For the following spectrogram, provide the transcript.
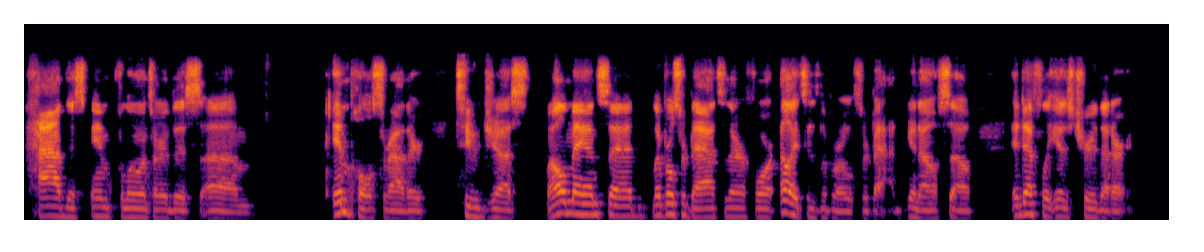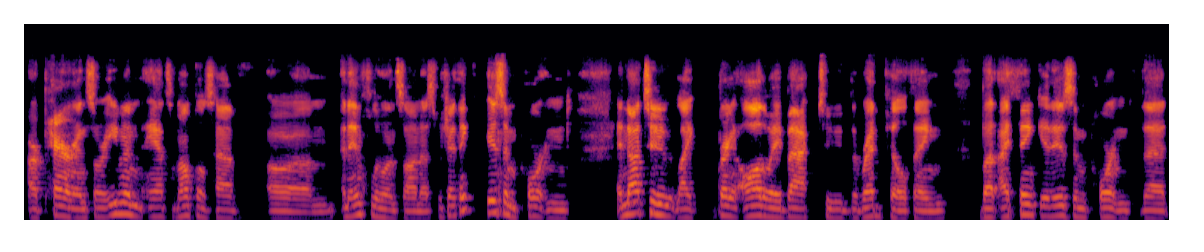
had this influence or this um, impulse rather to just well man said liberals are bad so therefore elliott says liberals are bad you know so it definitely is true that our our parents or even aunts and uncles have um, an influence on us, which I think is important. And not to like bring it all the way back to the red pill thing, but I think it is important that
